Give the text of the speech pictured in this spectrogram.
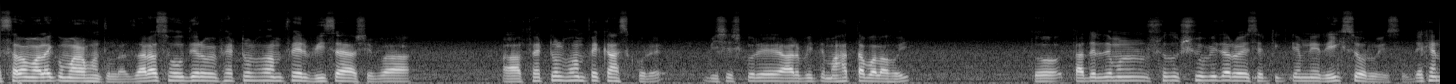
আসসালামু আলাইকুম রহমতুল্লাহ যারা সৌদি আরবে পেট্রোল পাম্পের ভিসায় আসে বা পেট্রোল পাম্পে কাজ করে, বিশেষ করে আরবিতে মাহাত্তা বলা হয়, তো তাদের যেমন সুযোগ সুবিধা রয়েছে, ঠিক তেমনি রিক্সও রয়েছে। দেখেন,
